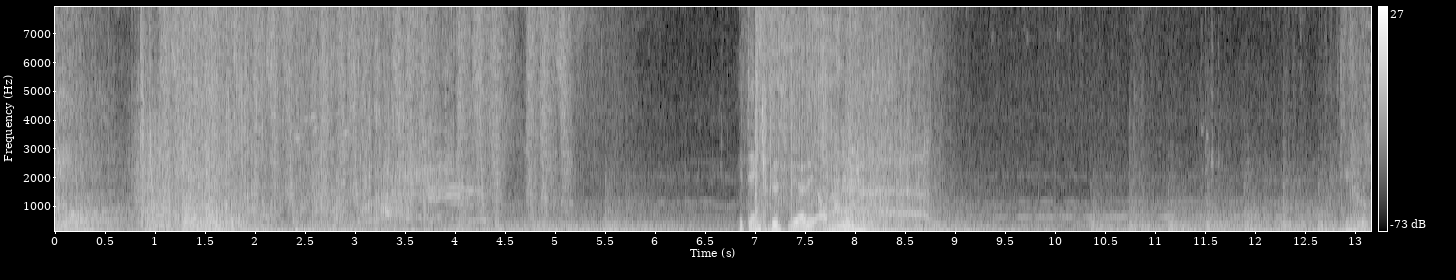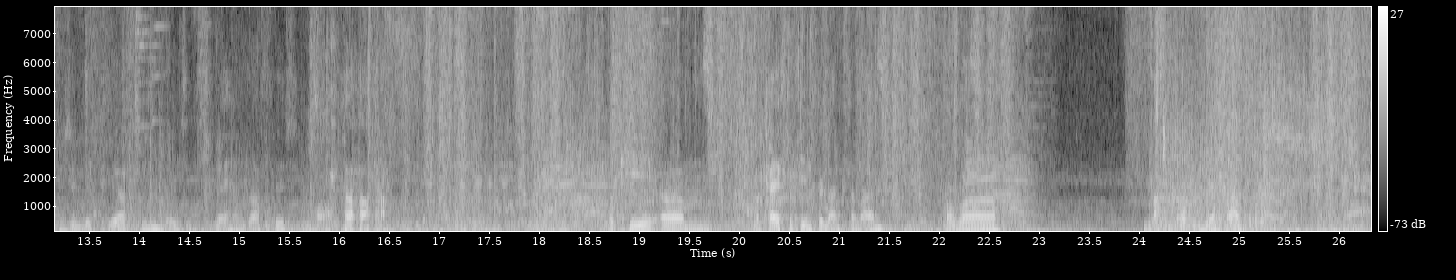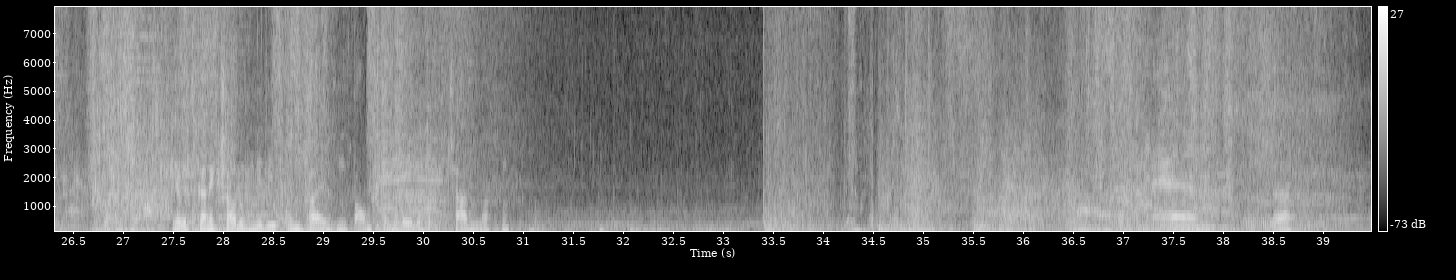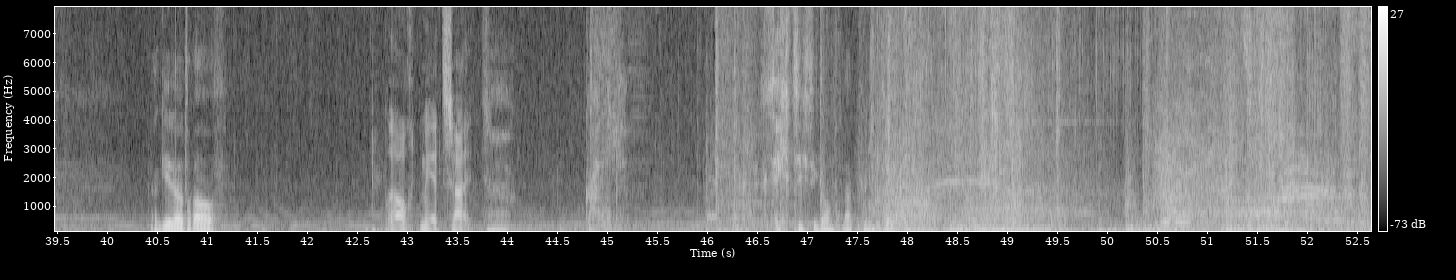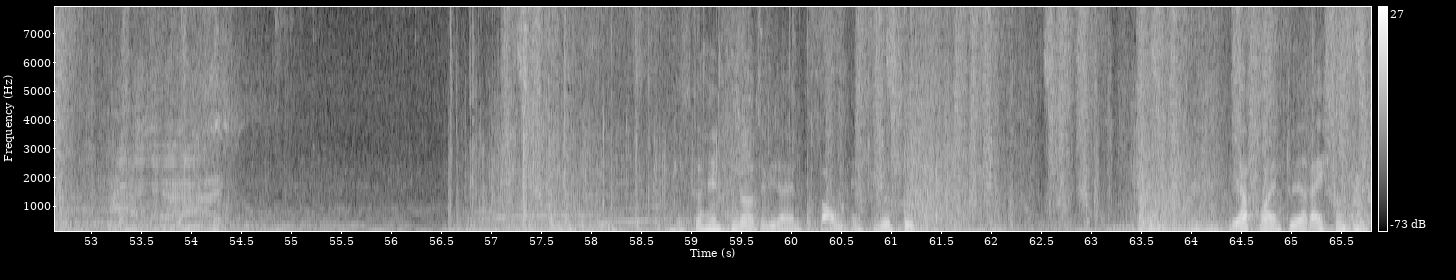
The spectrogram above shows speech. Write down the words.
Ich denke, das werde ich anlegen. Irgendwo muss ich wegwerfen, weil es jetzt Zweihandwaffe ist. Okay, ähm, man greift auf jeden Fall langsam an, aber macht auch mehr Schaden. Ich habe jetzt gar nicht geschaut, ob mir die umfallenden Baumstämme da überhaupt Schaden machen. Ähm, so. Da geht er drauf. Braucht mehr Zeit. Gott. 60 Sekunden Abklingzeit. Da hinten? Da hat sie wieder ein Baum entwurzelt. Ja, Freund, du erreichst uns nicht.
